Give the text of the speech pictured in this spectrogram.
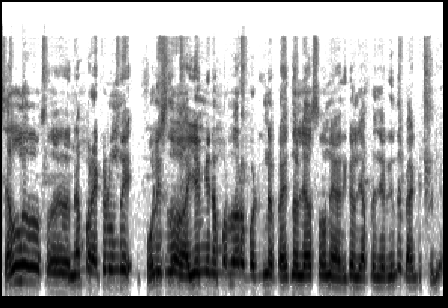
సెల్ నెంబర్ ఎక్కడ ఉంది పోలీసులో ఐఎంఈ నెంబర్ ద్వారా పట్టుకునే ప్రయత్నాలు చేస్తామని అధికారులు చెప్పడం జరిగింది. బ్యాక్ టు స్టూడియో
